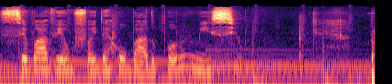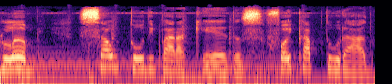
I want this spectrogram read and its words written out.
seu avião foi derrubado por um míssil. Plubb saltou de paraquedas, foi capturado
